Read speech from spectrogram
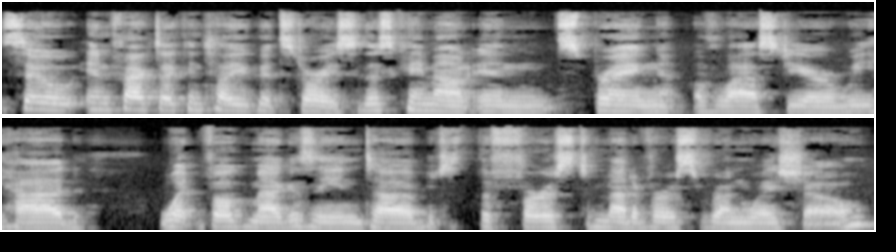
So, in fact, I can tell you a good story. So, this came out in spring of last year. We had what Vogue magazine dubbed the first metaverse runway show.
